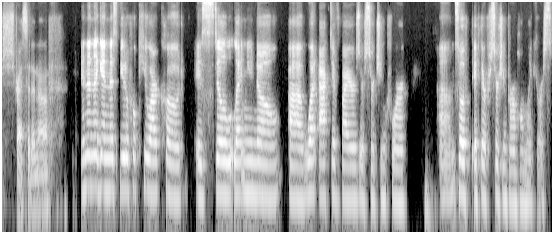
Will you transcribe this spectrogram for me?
stress it enough. And then again, this beautiful QR code is still letting you know uh, what active buyers are searching for. Um, so if, if they're searching for a home like yours.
